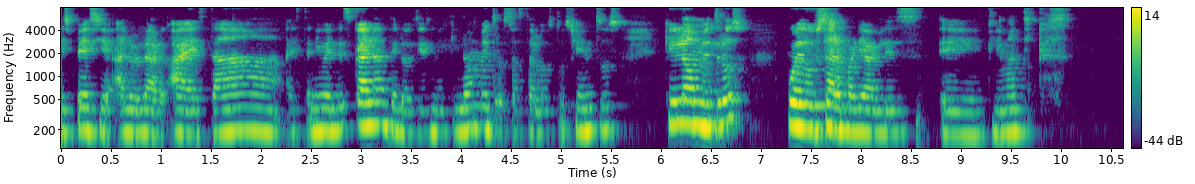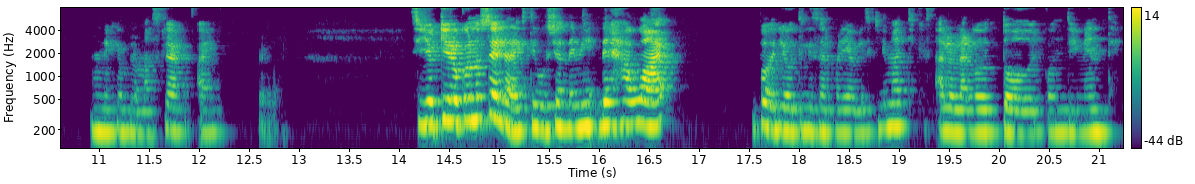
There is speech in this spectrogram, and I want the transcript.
especie a lo largo a, esta, este nivel de escala, de los 10.000 kilómetros hasta los 200 kilómetros, puedo usar variables eh, climáticas. Un ejemplo más claro, ay. Si yo quiero conocer la distribución de mi, del jaguar, podría utilizar variables climáticas a lo largo de todo el continente.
